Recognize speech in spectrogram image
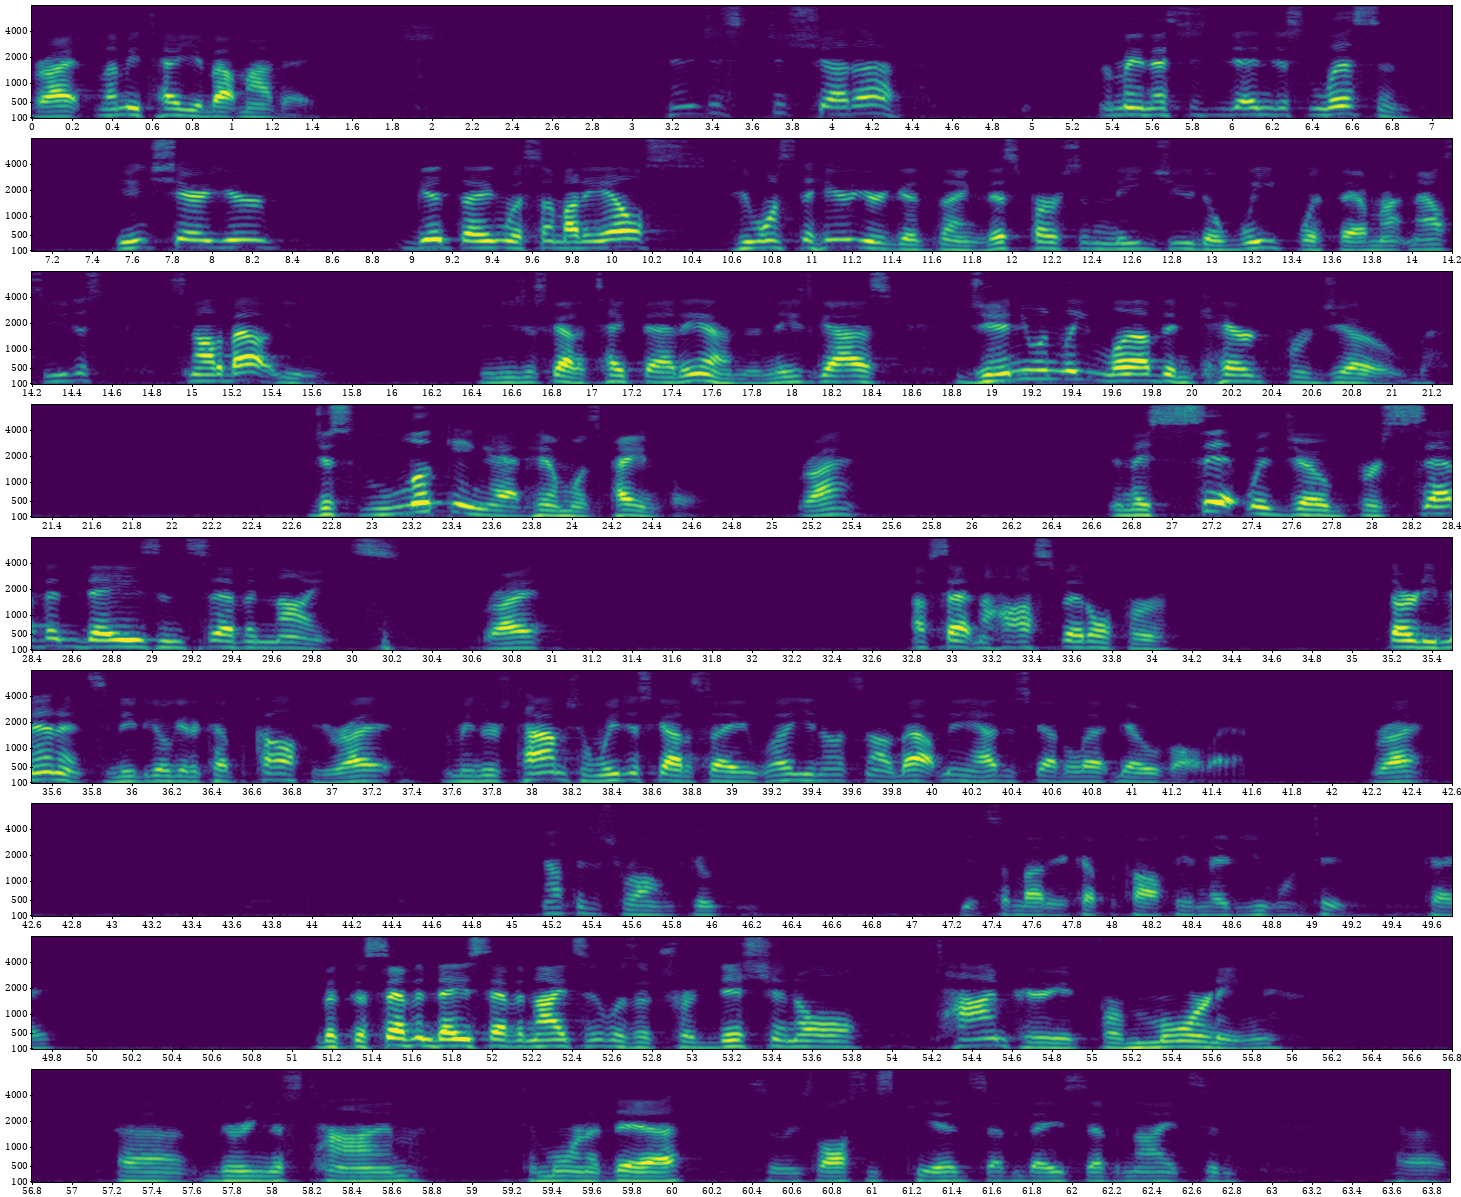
right? Let me tell you about my day. Maybe just just shut up. I mean, that's just and just listen. You can share your good thing with somebody else who wants to hear your good thing. This person needs you to weep with them right now, so you just it's not about you. And you just got to take that in. And these guys genuinely loved and cared for Job. Just looking at him was painful, right? And they sit with Job for seven days and seven nights, right? I've sat in a hospital for 30 minutes and need to go get a cup of coffee, right? I mean, there's times when we just got to say, well, you know, it's not about me. I just got to let go of all that, right? Not that it's wrong to go get somebody a cup of coffee and maybe you want too, okay? But the seven days, seven nights, it was a traditional time period for mourning uh, during this time to mourn a death. So he's lost his kids, seven days, seven nights. And uh,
